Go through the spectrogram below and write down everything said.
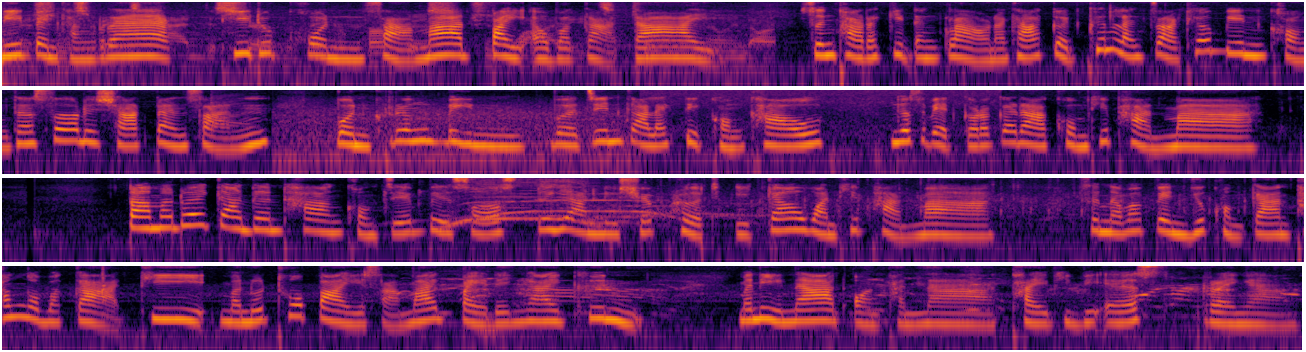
นี่เป็นครั้งแรกที่ทุกคนสามารถไปอวกาศได้ ซึ่งภารกิจดังกล่าวนะคะ เกิดขึ้นหลังจากเที่ยวบินของทัสเซอร์ริชาร์ดแบนสัน บนเครื่องบิน Virgin Galactic ของเขาเมื่อ 11 กรกฎาคมที่ผ่านมาตามมาด้วยการเดินทางของเจฟเบซอสด้วยยาน New Shepard อีก 9 วันที่ผ่านมา ซึ่งนับว่าเป็นยุคของการท่องอวกาศที่มนุษย์ทั่วไปสามารถไปได้ง่ายขึ้น มณีนาฏอ่อนพันนา ไทย PBS รายงาน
